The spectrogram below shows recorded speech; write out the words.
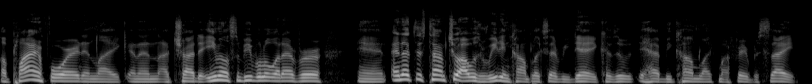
applying for it and like and then i tried to email some people or whatever and and at this time too i was reading complex every day because it, it had become like my favorite site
